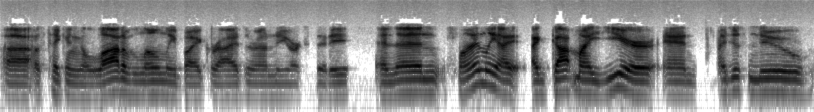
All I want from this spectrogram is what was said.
Uh, I was taking a lot of lonely bike rides around New York City, and then finally, I I got my year, and I just knew.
